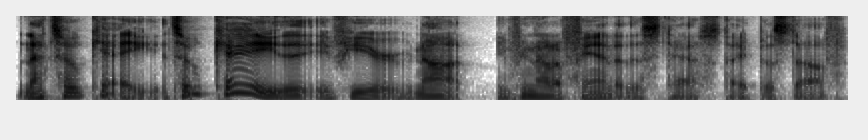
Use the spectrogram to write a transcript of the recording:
And that's okay. It's okay if you're not if you're not a fan of this test type of stuff.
